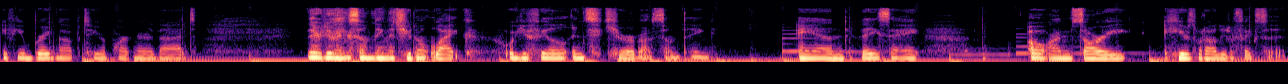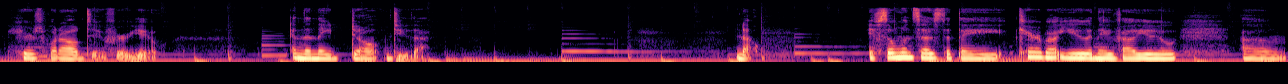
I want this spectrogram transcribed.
if you bring up to your partner that they're doing something that you don't like or you feel insecure about something, and they say, Oh, I'm sorry, here's what I'll do to fix it, here's what I'll do for you, and then they don't do that. No. If someone says that they care about you and they value um,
